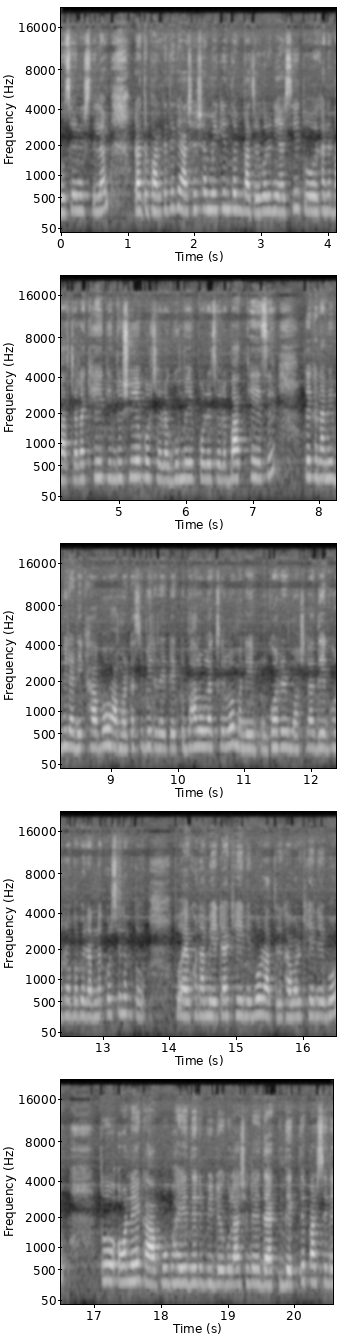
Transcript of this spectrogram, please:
গুছিয়ে নিচ্ছিলাম রাতে পার্কে থেকে আসার সময় কিন্তু আমি বাজার করে নিয়ে আসি। তো এখানে বাচ্চারা খেয়ে কিন্তু শুয়ে পড়ছে, ওরা ঘুমিয়ে পড়েছে, ওরা ভাত খেয়েছে। তো এখানে আমি বিরিয়ানি খাব। আমার কাছে বিরিয়ানিটা একটু ভালো লাগছিল। মানে ঘরের মশলা দিয়ে ঘরোয়াভাবে রান্না করছিলাম তো। তো এখন আমি এটা খেয়ে নেব, রাতের খাবার খেয়ে নেব। তো অনেক আপু ভাইদের ভিডিওগুলো আসলে দেখ, দেখতে পারছি না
